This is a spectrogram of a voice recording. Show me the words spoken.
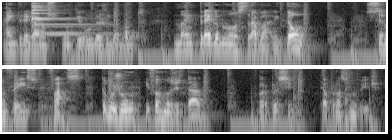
a entregar nosso conteúdo, ajuda muito na entrega do nosso trabalho. Então, se você não fez, faça. Tamo junto e famoso ditado. Bora pra cima. Até o próximo vídeo.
